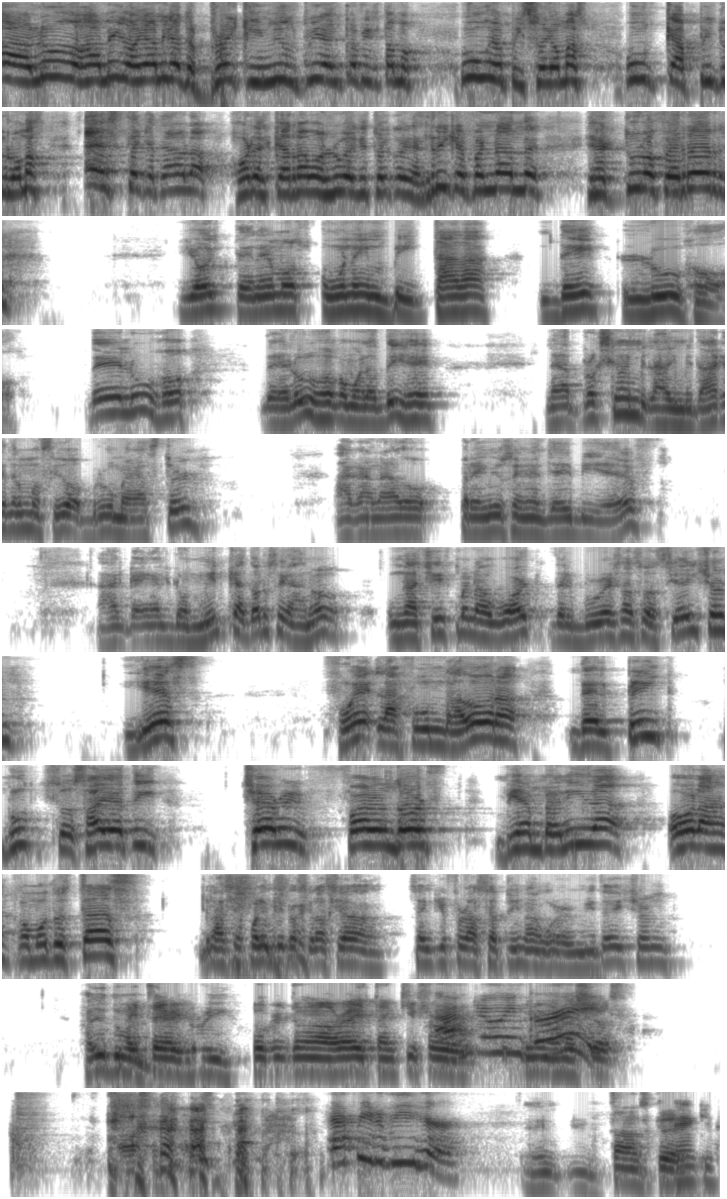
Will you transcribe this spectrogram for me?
Saludos amigos y amigas de Breaking News Beer and Coffee. Estamos un episodio más, un capítulo más. Este que te habla Jorge Carramos Luis, que estoy con Enrique Fernández y Arturo Ferrer. Y hoy tenemos una invitada de lujo. De lujo, de lujo, como les dije. La próxima la invitada que tenemos ha sido Brewmaster. Ha ganado premios en el JBF. En el 2014 ganó un Achievement Award del Brewers Association y es, fue la fundadora del Pink Boot Society, Teri Fahrendorf. Bienvenida. Hola, ¿cómo tú estás? Gracias por la invitación. Gracias. Thank you for accepting our invitation. How you doing? Hi, Teri. Hope you're doing all right. Thank you for. I'm doing great. Awesome. Happy to be here. Sounds good. Thank you.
